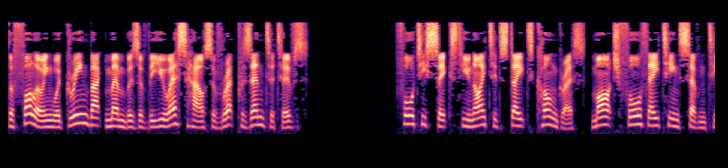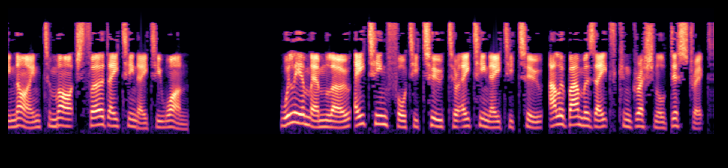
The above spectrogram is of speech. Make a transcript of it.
The following were Greenback members of the U.S. House of Representatives 46th United States Congress, March 4, 1879 to March 3, 1881 William M. Lowe (1842–1882), Alabama's 8th congressional district.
